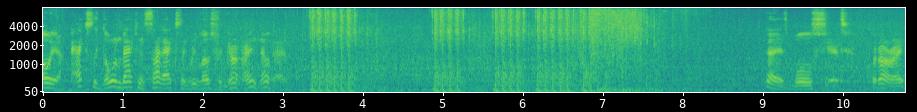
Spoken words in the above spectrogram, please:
Oh yeah, actually going back inside actually reloads your gun. I didn't know that. That is bullshit, but alright.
